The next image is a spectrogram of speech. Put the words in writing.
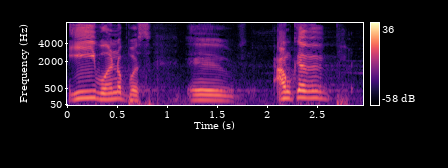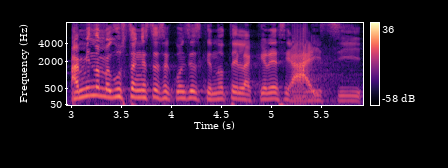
Y bueno, pues, eh, aunque a mí no me gustan estas secuencias que no te la crees y, ay, sí,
